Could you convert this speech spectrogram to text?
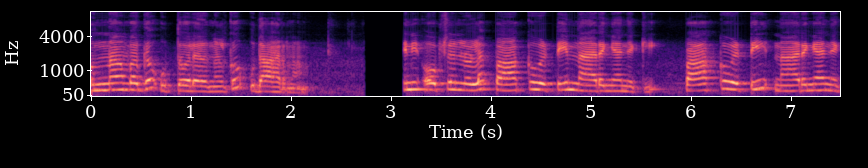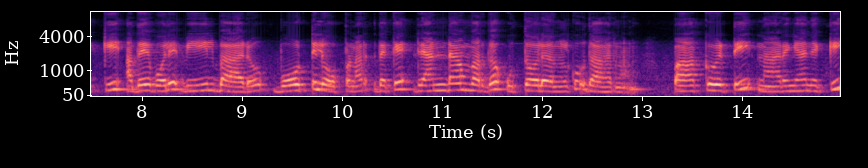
ഒന്നാം വർഗ ഉത്തോലകങ്ങൾക്ക് ഉദാഹരണമാണ്. ഇനി ഓപ്ഷനിലുള്ള പാക്കുവെട്ടിയും നാരങ്ങ ഞെക്കി. പാക്കുവെട്ടി നാരങ്ങ ഞെക്കി അതേപോലെ വീൽ ബാരോ ബോട്ടിൽ ഓപ്പണർ ഇതൊക്കെ രണ്ടാം വർഗ ഉത്തോലകങ്ങൾക്ക് ഉദാഹരണമാണ്. പാക്കുവെട്ടി നാരങ്ങ ഞെക്കി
